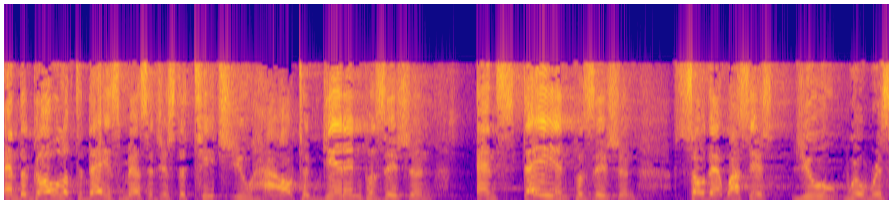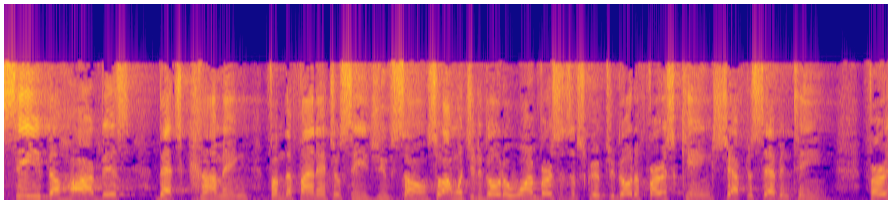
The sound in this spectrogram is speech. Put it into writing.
And the goal of today's message is to teach you how to get in position and stay in position so that, watch this, you will receive the harvest that's coming from the financial seeds you've sown. So I want you to go to one verses of scripture. Go to 1 Kings chapter 17. 1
